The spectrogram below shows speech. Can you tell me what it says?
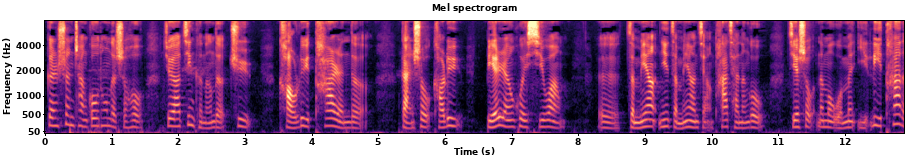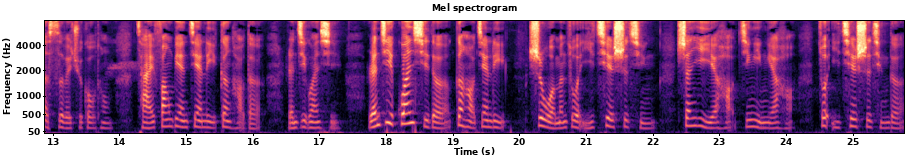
更顺畅沟通的时候，就要尽可能的去考虑他人的感受，考虑别人会希望，呃，怎么样？你怎么样讲，他才能够。接受，那么我们以利他的思维去沟通，才方便建立更好的人际关系。人际关系的更好建立，是我们做一切事情，生意也好，经营也好，做一切事情的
